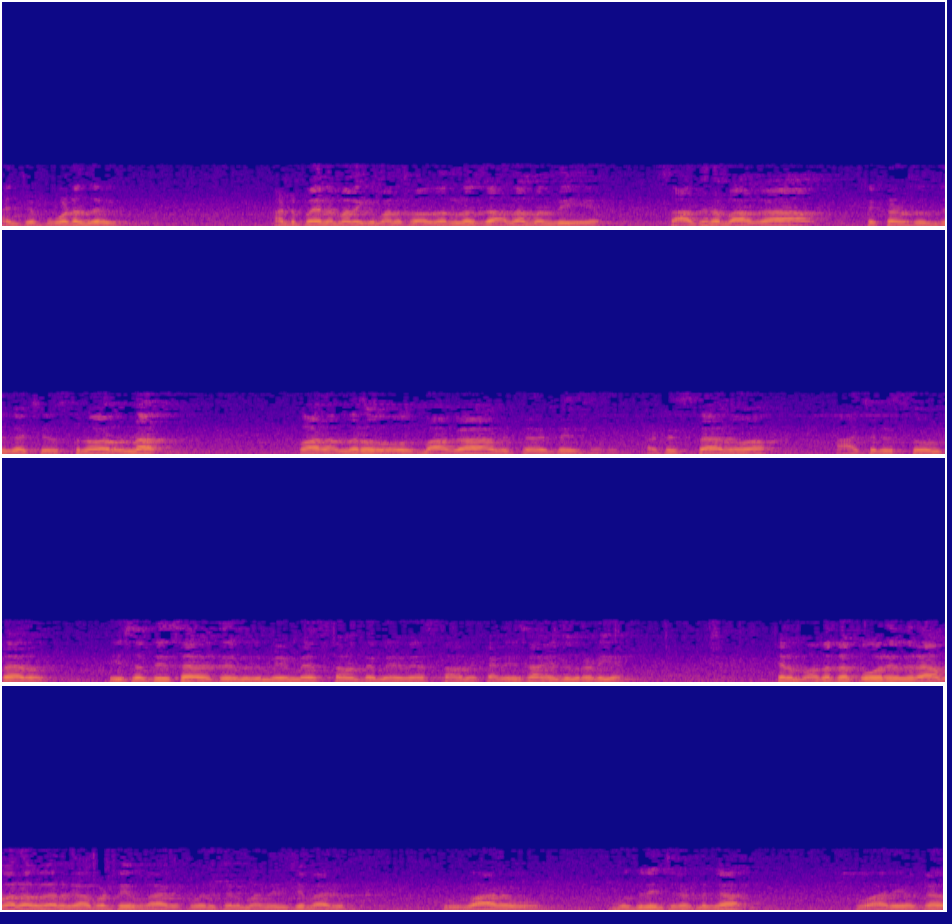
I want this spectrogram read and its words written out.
ఆయన చెప్పుకోవడం జరిగింది. అటుపైన మనకి మన సోదరులు చాలామంది సాధన బాగా శిక్షణ శుద్ధిగా చేస్తున్న వారు ఉన్నారు వారందరూ బాగా వీటన్నిటి పఠిస్తారు ఆచరిస్తూ ఉంటారు. ఈ సతీ సావిత్రి మీరు మేము వేస్తామంటే మేము వేస్తామని కనీసం ఐదుగురు అడిగారు. కానీ మొదట కోరింది రామారావు గారు కాబట్టి వారి కోరికను మన్నించి వారి వారు ముద్రించినట్లుగా వారి యొక్క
